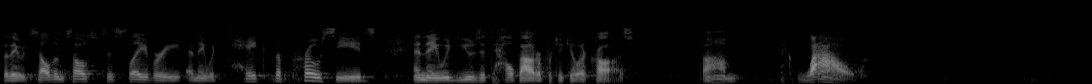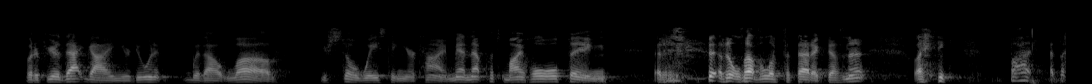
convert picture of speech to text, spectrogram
where they would sell themselves to slavery and they would take the proceeds and they would use it to help out a particular cause. Um, like, wow. But if you're that guy and you're doing it without love, you're still wasting your time. Man, that puts my whole thing at a, at a level of pathetic, doesn't it? Like, but at the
